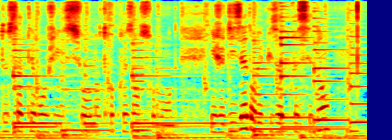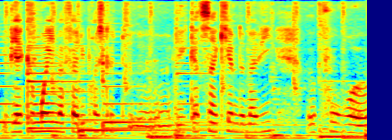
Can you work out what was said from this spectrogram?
de s'interroger sur notre présence au monde. Et je disais dans l'épisode précédent, eh bien que moi il m'a fallu presque les 4 cinquièmes de ma vie euh, pour, euh,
